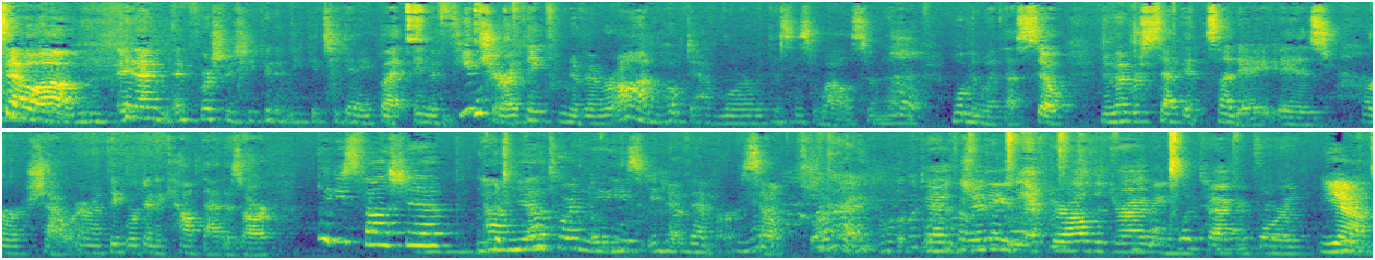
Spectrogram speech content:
So, um, and I'm, unfortunately she couldn't make it today, but in the future, I think from November on, we hope to have Laura with us as well, so another woman with us. So November 2nd, Sunday, is her shower, and I think we're going to count that as our Ladies Fellowship, um, yeah. to our ladies in November. So, Okay. Yeah, Jenny, after all the driving back and forth. Yeah.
